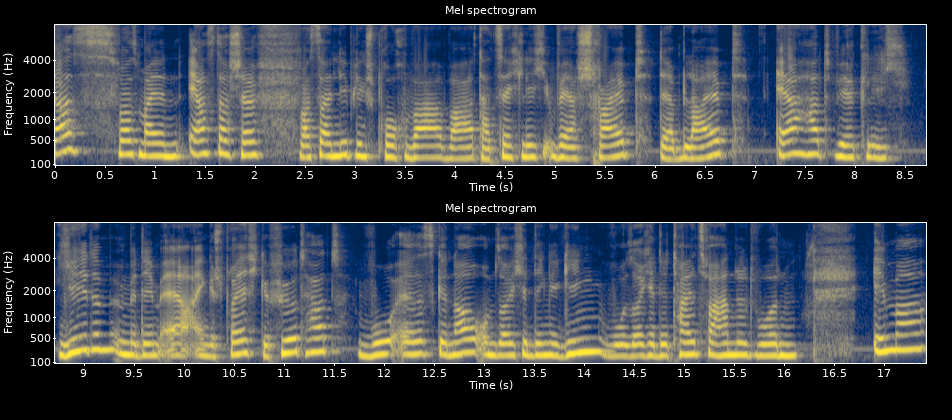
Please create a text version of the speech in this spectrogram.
das, was mein erster Chef, was sein Lieblingsspruch war, war tatsächlich, wer schreibt, der bleibt. Er hat wirklich jedem, mit dem er ein Gespräch geführt hat, wo es genau um solche Dinge ging, wo solche Details verhandelt wurden, immer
